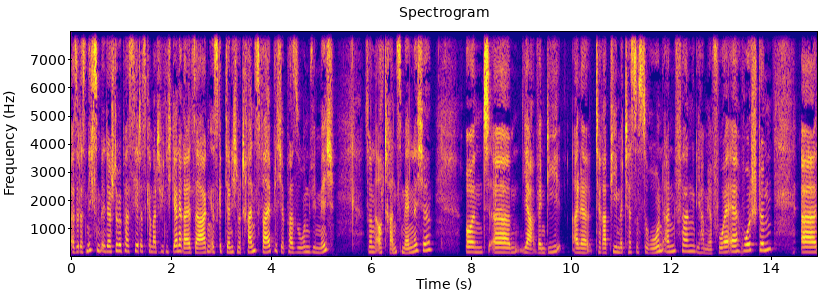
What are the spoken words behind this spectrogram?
also dass nichts mit der Stimme passiert, das kann man natürlich nicht generell sagen. Es gibt ja nicht nur transweibliche Personen wie mich, sondern auch transmännliche. Und ähm, ja, wenn die eine Therapie mit Testosteron anfangen, die haben ja vorher hohe Stimmen, äh,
